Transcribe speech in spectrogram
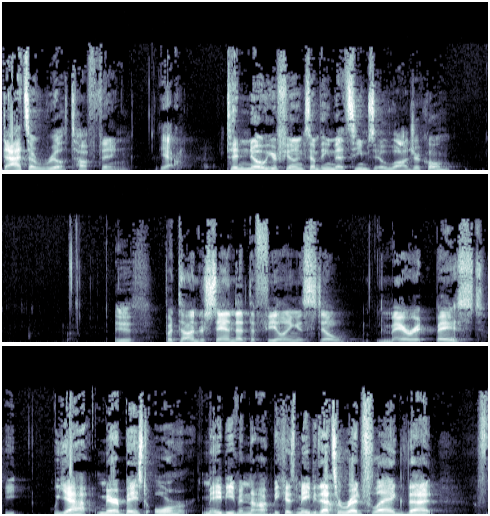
that's a real tough thing Yeah. To know you're feeling something that seems illogical Oof. but to understand that the feeling is still merit based. yeah merit based or maybe even not because maybe that's a red flag that f-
